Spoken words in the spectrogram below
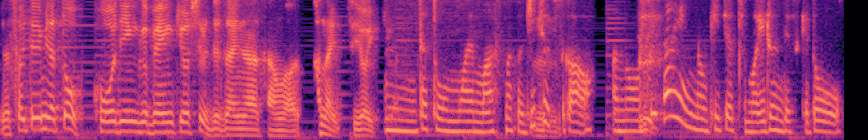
でそういった意味だとコーディング勉強してるデザイナーさんはかなり強い気うがする。ん、だと思います。なんか技術が、あのデザインの技術もいるんですけど、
